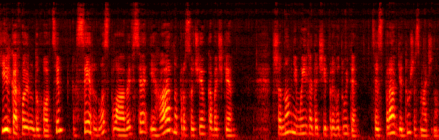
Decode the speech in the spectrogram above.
Кілька хвилин в духовці сир розплавився і гарно просочив кабачки. Шановні мої глядачі, приготуйте. Це справді дуже смачно.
